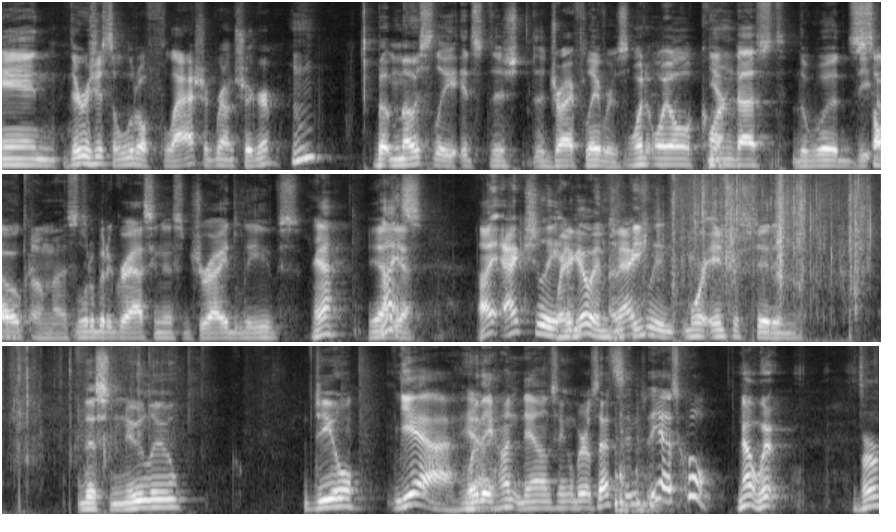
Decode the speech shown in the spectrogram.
and there was just a little flash of brown sugar. Mm-hmm. But mostly, it's the, the dry flavors. Wood oil, corn Yeah. dust. The wood, the Salt oak, almost. a little bit of grassiness, dried leaves. Yeah. Yeah, nice. yeah. I actually, Way to am, go, I'm actually more interested in this Nulu deal Yeah. where they hunt down single barrels. That's yeah, it's cool. No, we're we're,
